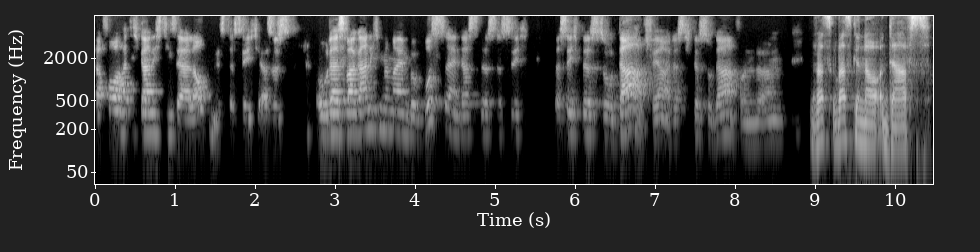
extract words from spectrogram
davor hatte ich gar nicht diese Erlaubnis, dass ich, also es, oder es war gar nicht mehr mein Bewusstsein, dass, dass, dass ich dass ich das so darf, ja, dass ich das so darf. Und, ähm, was, was genau darfst?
